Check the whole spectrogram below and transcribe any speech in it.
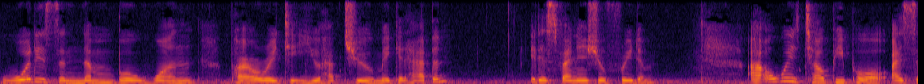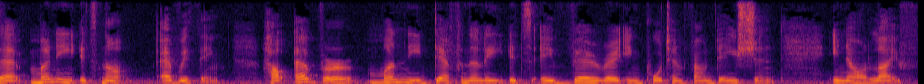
what is the number one priority you have to make it happen? It is financial freedom. I always tell people, I said, money is not everything. However, money definitely it's a very, very important foundation in our life.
